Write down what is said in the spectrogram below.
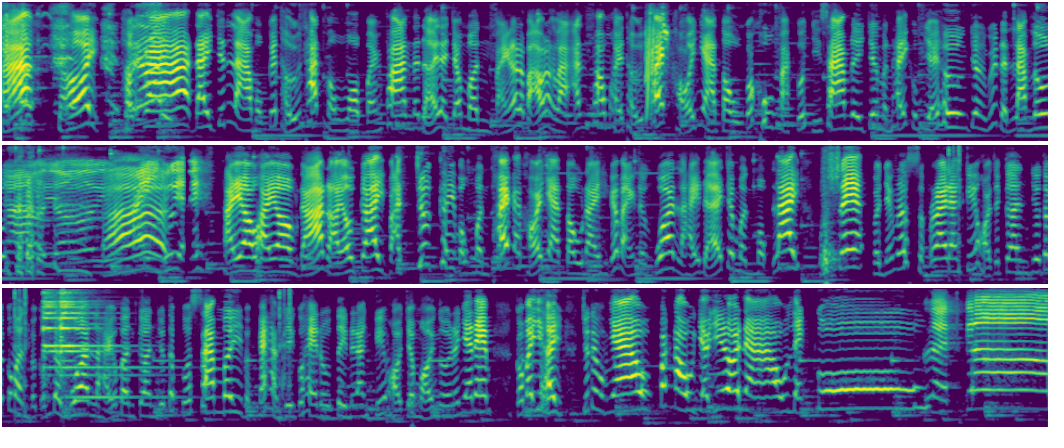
Hả? Trời ơi, thật ra đây chính là một cái thử thách mà một bạn fan đã để lại cho mình. Bạn đó đã bảo rằng là anh Phong hãy thử thoát khỏi nhà tù có khuôn mặt của chị Sam đi Chứ mình thấy cũng dễ thương cho mình quyết định làm luôn. Trời ơi, à, hay vậy. Hay không, hay không? Đó, rồi ok. Và trước khi bọn mình thoát ra khỏi nhà tù này thì các bạn đừng quên là hãy để cho mình một like, một share Và nhấn nút subscribe đăng ký họ cho kênh youtube của mình. Và cũng đừng quên là hãy bên kênh youtube của Sammy và các thành viên của Hero Team để đăng ký họ cho mọi người nữa nha anh em. Còn bây giờ thì chúng ta cùng nhau bắt đầu vào video nào? Let's go! Let's go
